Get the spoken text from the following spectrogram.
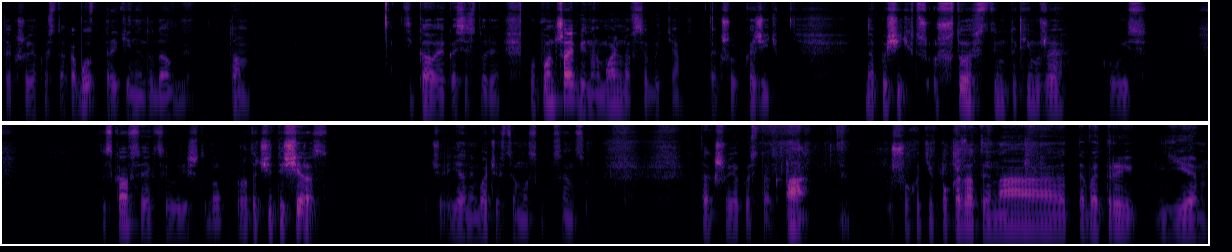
Так що якось так. Або третій не додавлює. Там цікава якась історія. По планшайбі нормально все биття. Так що кажіть. Напишіть, хто- з тим таким вже колись стискався, як це вирішити. Ну, проточити ще раз. Хоча я не бачу в цьому сенсу. Так що якось так. А, що хотів показати, на ТВ3 є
